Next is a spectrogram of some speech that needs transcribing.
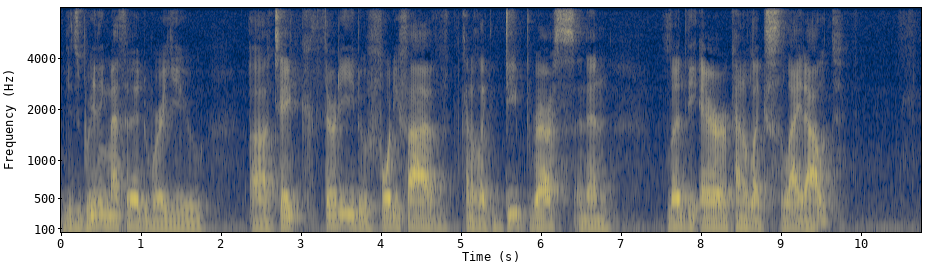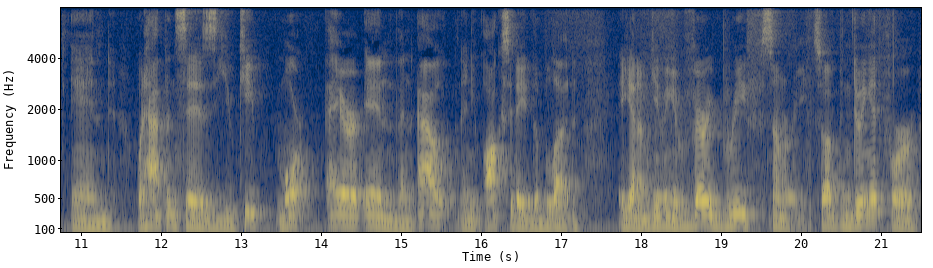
this breathing method where you uh, take 30 to 45 kind of like deep breaths and then let the air kind of like slide out. And what happens is you keep more air in than out and you oxidate the blood. Again, I'm giving a very brief summary. So I've been doing it for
